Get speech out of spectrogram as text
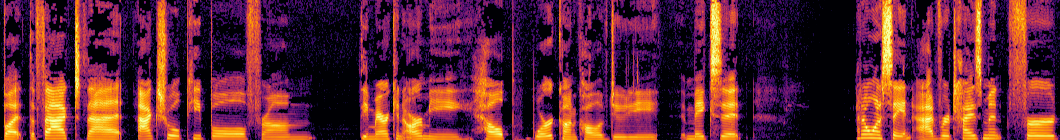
But the fact that actual people from the American Army help work on Call of Duty makes it, I don't want to say an advertisement for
